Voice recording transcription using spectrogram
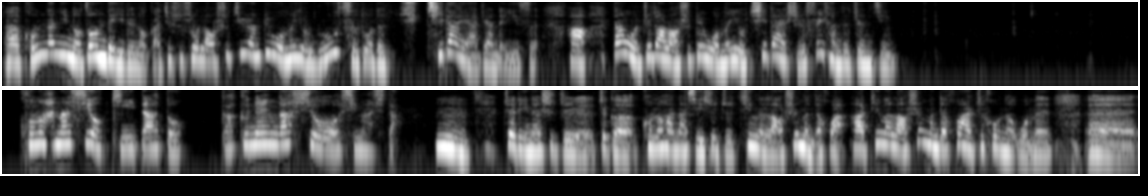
呃，“konani no z o 就是说，老师居然对我们有如此多的期待呀，这样的意思。好，当我知道老师对我们有期待时，非常的震惊。この話を聞いた後、学年合唱をしました。嗯，这里呢是指这个この話是指听了老师们的话啊，听了老师们的话之后呢，我们呃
